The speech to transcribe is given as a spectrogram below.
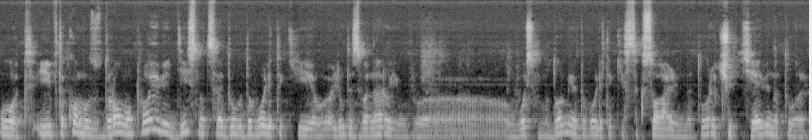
От, і в такому здоровому прояві дійсно це доволі такі люди з Венерою е, в восьмому домі, доволі такі сексуальні натури, чуттєві натури,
